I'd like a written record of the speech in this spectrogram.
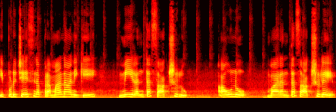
ఇప్పుడు చేసిన ప్రమాణానికి మీరంతా సాక్షులు. అవును వారంతా సాక్షులే.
